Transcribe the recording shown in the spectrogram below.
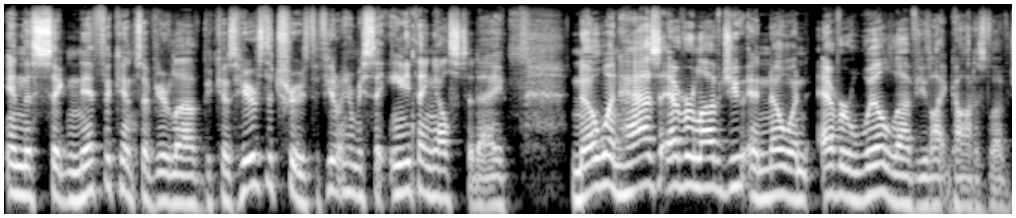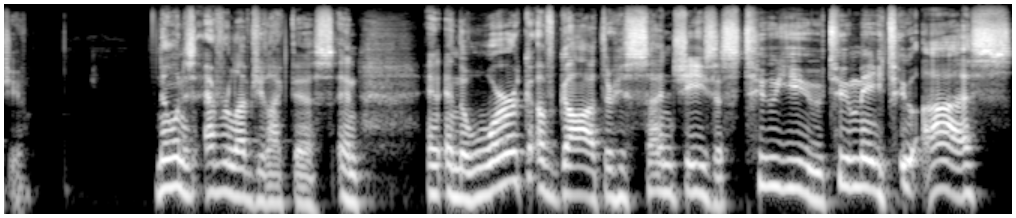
in the significance of your love? Because here's the truth if you don't hear me say anything else today, no one has ever loved you, and no one ever will love you like God has loved you. No one has ever loved you like this. And, and, and the work of God through his son Jesus to you, to me, to us,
